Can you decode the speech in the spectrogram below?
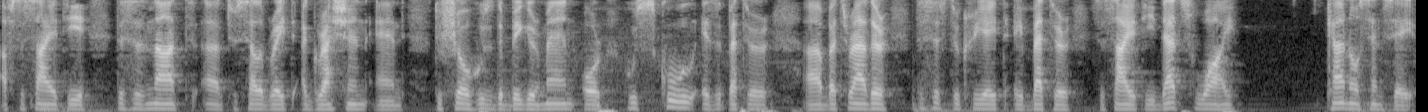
of society. This is not uh, to celebrate aggression and to show who's the bigger man or whose school is better, uh, but rather this is to create a better society. That's why Kano sensei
